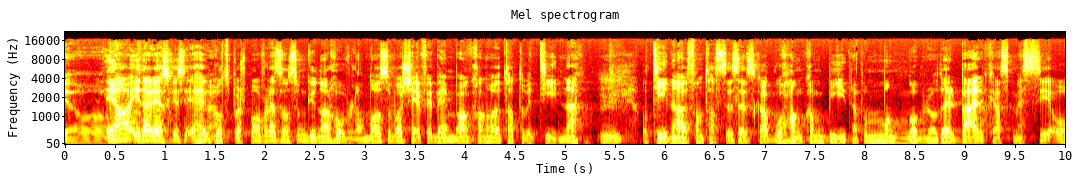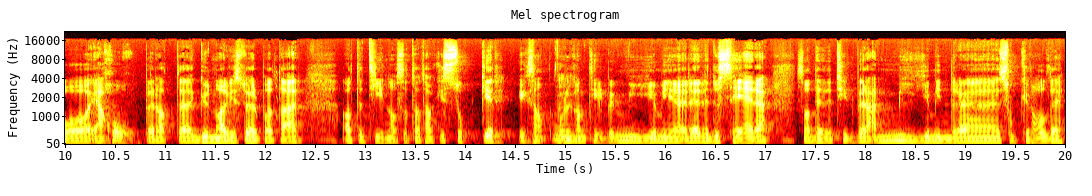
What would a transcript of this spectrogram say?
gjør? Og... Ja, det er det jeg skulle si. Et godt spørsmål. For det er sånn som Gunnar Hovland nå, som var sjef i BM Bank, han har jo tatt over Tine. Og Tine er et fantastisk selskap hvor han kan bidra på mange områder bærekraftsmessig. Og jeg håper at eh, Gunnar, hvis du hører på dette her, at Tine også tar tak i sukker. Ikke sant? Hvor du kan tilby mye, mye, eller redusere. Sånn at det de tilbyr, er mye mindre sukkerholdig.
